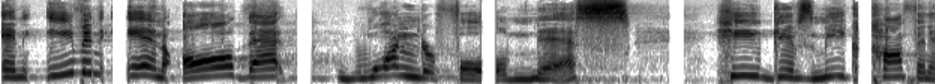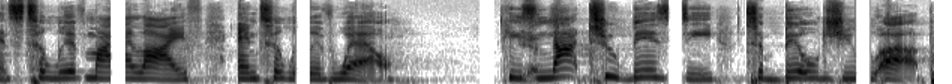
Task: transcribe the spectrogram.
And even in all that wonderfulness, he gives me confidence to live my life and to live well. He's Yes. not too busy to build you up.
